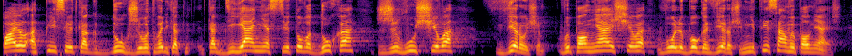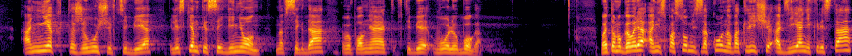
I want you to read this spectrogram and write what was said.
Павел описывает как Дух животворит, как, как деяние Святого Духа, живущего верующим, выполняющего волю Бога верующим. Не ты сам выполняешь, а некто, живущий в тебе, или с кем ты соединен навсегда, выполняет в тебе волю Бога. Поэтому, говоря о неспособности закона, в отличие от деяния Христа,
